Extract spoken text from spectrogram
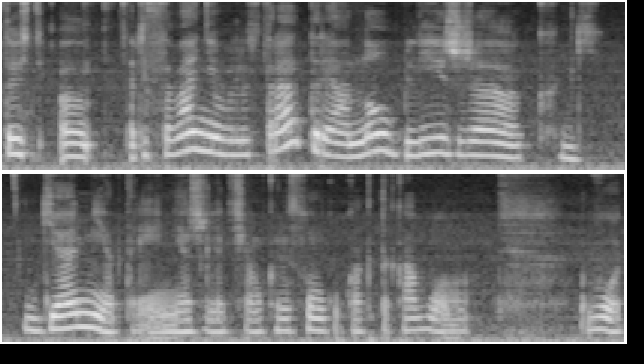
То есть э, рисование в иллюстраторе, оно ближе к геометрии, нежели чем к рисунку как таковому. Вот,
